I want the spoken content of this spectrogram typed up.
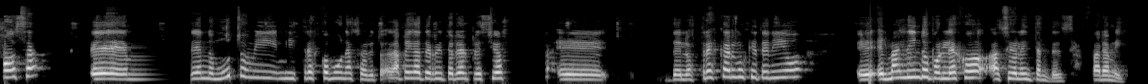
cosas, eh, mucho mis tres comunas, sobre todo la pega territorial preciosa, eh, de los tres cargos que he tenido, eh, el más lindo por lejos ha sido la intendencia, para mí,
